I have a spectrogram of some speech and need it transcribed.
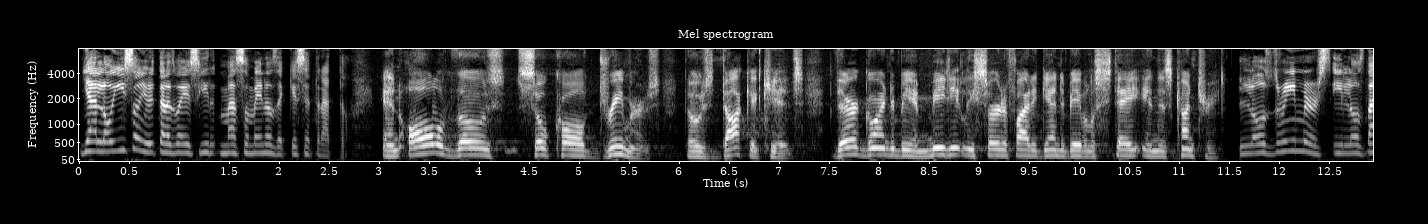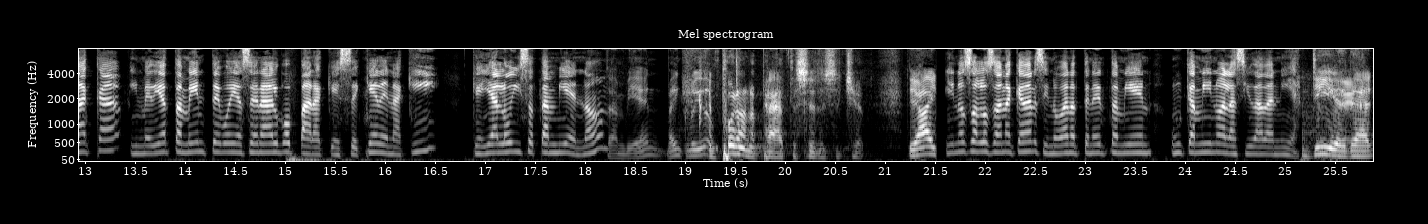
Ya lo hizo y ahorita les voy a decir más o menos de qué se trata. And all of those so called dreamers, those DACA kids, they're going to be immediately certified again to be able to stay in this country. Los Dreamers y los DACA, inmediatamente voy a hacer algo para que se queden aquí, que ya lo hizo también, ¿no? También, va incluido. And put on a path to citizenship. The Y no solo se van a quedar, sino van a tener también un camino a la ciudadanía. idea that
